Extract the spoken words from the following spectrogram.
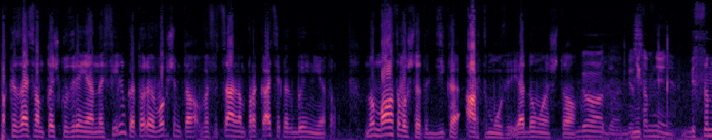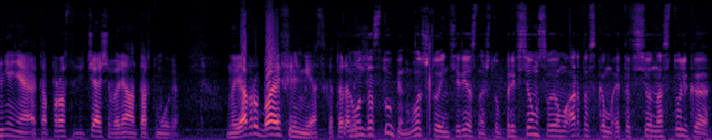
показать вам точку зрения на фильм, который, в общем-то, в официальном прокате как бы и нету. Но мало того, что это дикая арт-муви, я думаю, что... Да, да, без не, сомнения. Без сомнения, это просто дичайший вариант арт-муви. Но я врубаю фильмец, который... Но он доступен. Вот что интересно, что при всем своем артовском это все настолько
